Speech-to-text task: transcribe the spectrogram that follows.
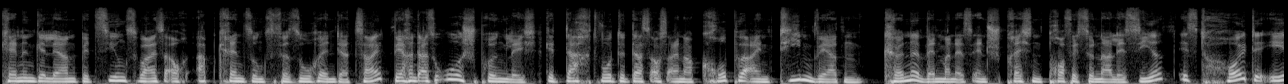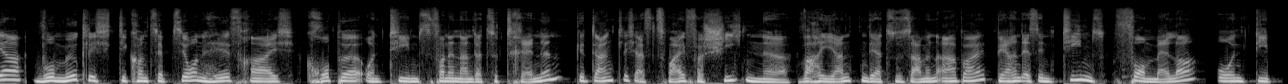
kennengelernt, beziehungsweise auch Abgrenzungsversuche in der Zeit. Während also ursprünglich gedacht wurde, dass aus einer Gruppe ein Team werden könne, wenn man es entsprechend professionalisiert, ist heute eher womöglich die Konzeption hilfreich, Gruppe und Teams voneinander zu trennen, gedanklich als zwei verschiedene Varianten der Zusammenarbeit, während es in Teams formeller und die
